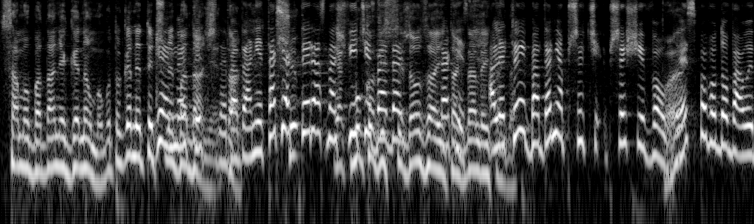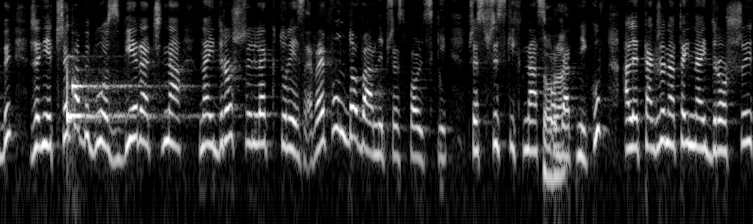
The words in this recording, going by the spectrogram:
samo badanie genomu, bo to genetyczne, Genetyczne badanie. badanie. Tak, jak Trzy- teraz na jak świecie mukowiscydoza i tak jest. dalej. i Ale tak dalej. te badania przecie- przesiewowe Tak. spowodowałyby, że nie trzeba by było zbierać na najdroższy lek, który jest refundowany przez Polski, przez wszystkich nas, To ra- podatników, ale także na ten najdroższy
